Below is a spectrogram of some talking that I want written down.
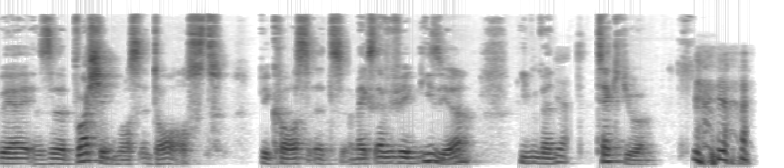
where the brushing was endorsed because it makes everything easier, even when yeah. tack cure yeah.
